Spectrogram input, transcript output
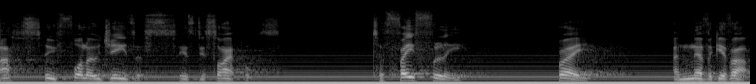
us who follow Jesus, his disciples, to faithfully pray and never give up,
